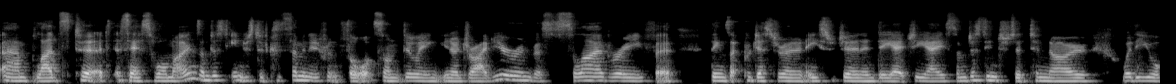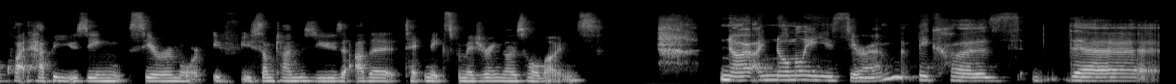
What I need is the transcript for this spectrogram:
um, bloods to assess hormones? I'm just interested because so many different thoughts on doing, you know, dried urine versus salivary for things like progesterone and estrogen and DHEA. So I'm just interested to know whether you're quite happy using serum or if you sometimes use other techniques for measuring those hormones. No, I normally use serum because the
